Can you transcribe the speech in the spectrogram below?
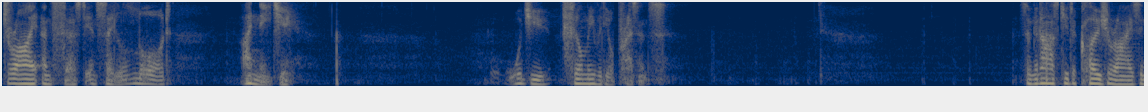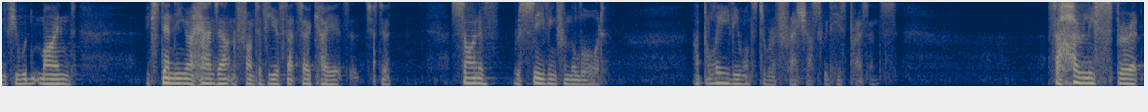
dry and thirsty, and say, Lord, I need you. Would you fill me with your presence? So I'm going to ask you to close your eyes, and if you wouldn't mind extending your hands out in front of you, if that's okay. It's just a sign of receiving from the Lord. I believe He wants to refresh us with His presence. So, Holy Spirit,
